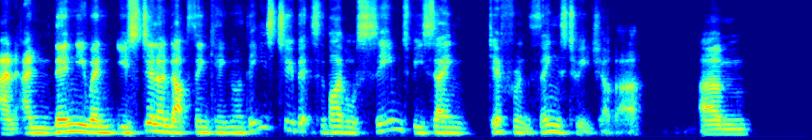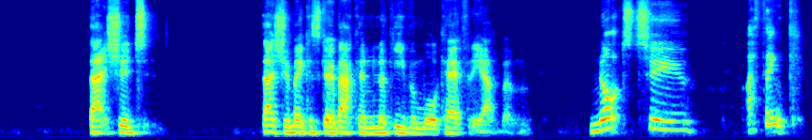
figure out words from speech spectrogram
And and then you when you still end up thinking, oh, these two bits of the Bible seem to be saying different things to each other. Um, that should that should make us go back and look even more carefully at them. Not to, I think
